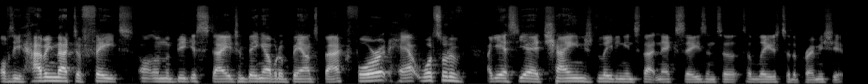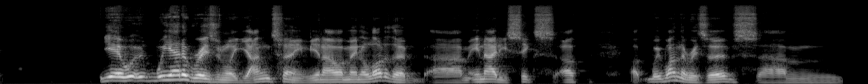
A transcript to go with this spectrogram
Obviously, having that defeat on the biggest stage and being able to bounce back for it. How, what sort of, I guess, yeah, changed leading into that next season to, to lead us to the premiership? Yeah, we, had a reasonably young team. You know, I mean, a lot of the um, in '86, uh, uh, we won the reserves um,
